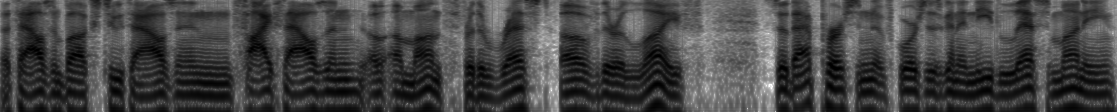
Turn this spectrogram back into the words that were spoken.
a thousand bucks, two thousand, five thousand a month for the rest of their life so that person, of course, is going to need less money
